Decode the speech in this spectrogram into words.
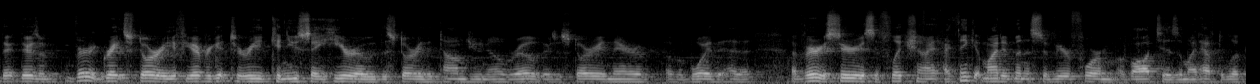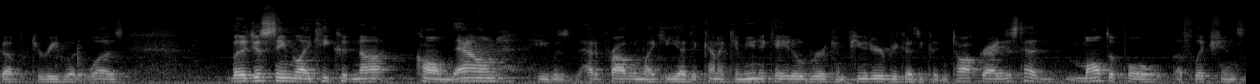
there, there's a very great story. If you ever get to read "Can You Say Hero," the story that Tom Junod wrote, there's a story in there of, of a boy that had a, a very serious affliction. I, I think it might have been a severe form of autism. I'd have to look up to read what it was. But it just seemed like he could not calm down he was had a problem like he had to kind of communicate over a computer because he couldn't talk right. He just had multiple afflictions.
